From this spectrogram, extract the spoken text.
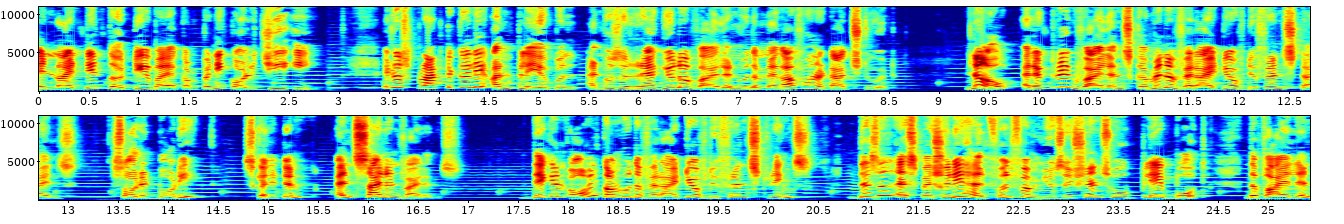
in 1930 by a company called GE. It was practically unplayable and was a regular violin with a megaphone attached to it. Now, electric violins come in a variety of different styles solid body, skeleton, and silent violins. They can all come with a variety of different strings. This is especially helpful for musicians who play both the violin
